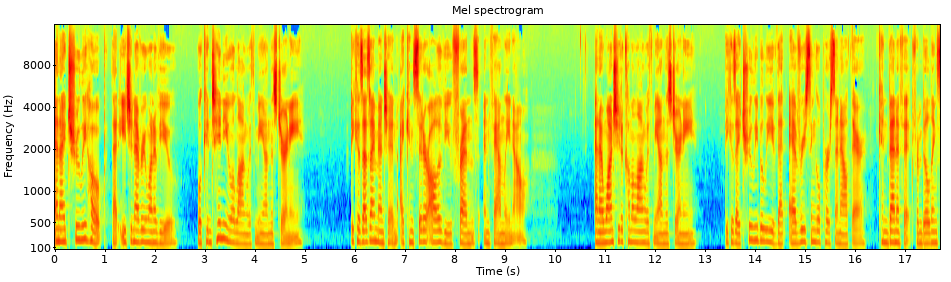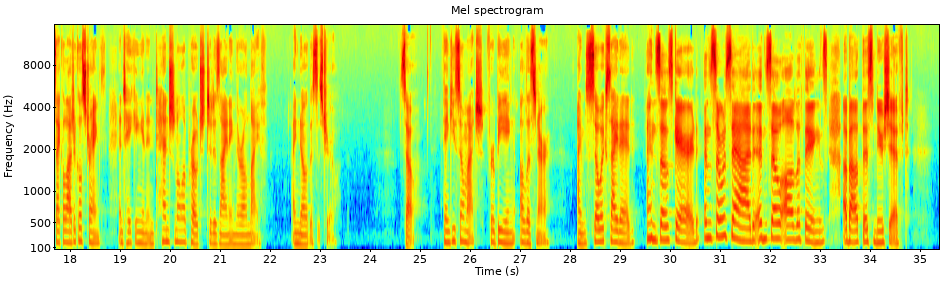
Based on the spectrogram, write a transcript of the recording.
And I truly hope that each and every one of you will continue along with me on this journey because as I mentioned, I consider all of you friends and family now. And I want you to come along with me on this journey because I truly believe that every single person out there can benefit from building psychological strength and taking an intentional approach to designing their own life. I know this is true. So, thank you so much for being a listener. I'm so excited and so scared and so sad and so all the things about this new shift.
